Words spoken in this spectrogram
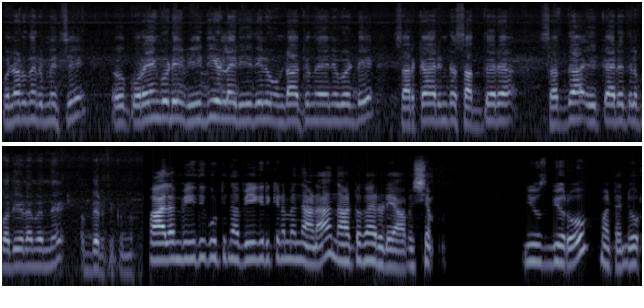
പുനർനിർമ്മിച്ച് കുറേയും കൂടി വീതിയുള്ള രീതിയിൽ ഉണ്ടാക്കുന്നതിന് വേണ്ടി സർക്കാരിന്റെ സദ്വര ശ്രദ്ധ ഇക്കാര്യത്തിൽ പതിയണമെന്ന് അഭ്യർത്ഥിക്കുന്നു. പാലം വീതി കൂട്ടി നവീകരിക്കണമെന്നാണ് നാട്ടുകാരുടെ ആവശ്യം. News bureau Mattannur.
